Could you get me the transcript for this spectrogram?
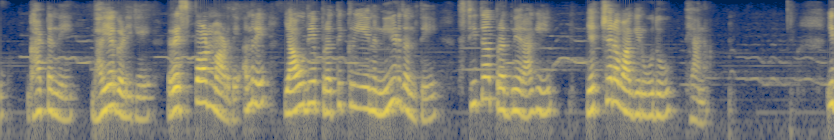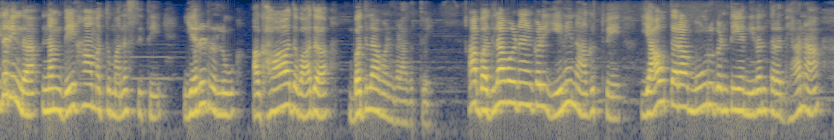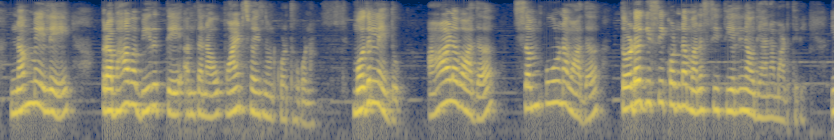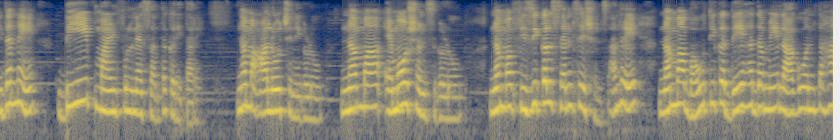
ಘಟನೆ, ಭಯಗಳಿಗೆ ರೆಸ್ಪಾಂಡ್ ಮಾಡದೆ, ಅಂದರೆ ಯಾವುದೇ ಪ್ರತಿಕ್ರಿಯೆಯನ್ನು ನೀಡದಂತೆ ಸ್ಥಿತಪ್ರಜ್ಞರಾಗಿ ಎಚ್ಚರವಾಗಿರುವುದು ಧ್ಯಾನ. ಇದರಿಂದ ನಮ್ಮ ದೇಹ ಮತ್ತು ಮನಸ್ಥಿತಿ ಎರಡರಲ್ಲೂ ಅಗಾಧವಾದ ಬದಲಾವಣೆಗಳಾಗುತ್ತವೆ. ಆ ಬದಲಾವಣೆಗಳು ಏನೇನಾಗುತ್ತವೆ, ಯಾವ ಥರ ಮೂರು ಗಂಟೆಯ ನಿರಂತರ ಧ್ಯಾನ ನಮ್ಮ ಮೇಲೆ ಪ್ರಭಾವ ಬೀರುತ್ತೆ ಅಂತ ನಾವು ಪಾಯಿಂಟ್ಸ್ ವೈಸ್ ನೋಡ್ಕೊಳ್ತಾ ಹೋಗೋಣ. ಮೊದಲನೇದು ಆಳವಾದ, ಸಂಪೂರ್ಣವಾದ, ತೊಡಗಿಸಿಕೊಂಡ ಮನಸ್ಥಿತಿಯಲ್ಲಿ ನಾವು ಧ್ಯಾನ ಮಾಡ್ತೀವಿ. ಇದನ್ನೇ ಡೀಪ್ ಮೈಂಡ್ಫುಲ್ನೆಸ್ ಅಂತ ಕರೀತಾರೆ. ನಮ್ಮ ಆಲೋಚನೆಗಳು, ನಮ್ಮ ಎಮೋಷನ್ಸ್ಗಳು ನಮ್ಮ ಫಿಸಿಕಲ್ ಸೆನ್ಸೇಷನ್ಸ್ ಅಂದರೆ ನಮ್ಮ ಭೌತಿಕ ದೇಹದ ಮೇಲಾಗುವಂತಹ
